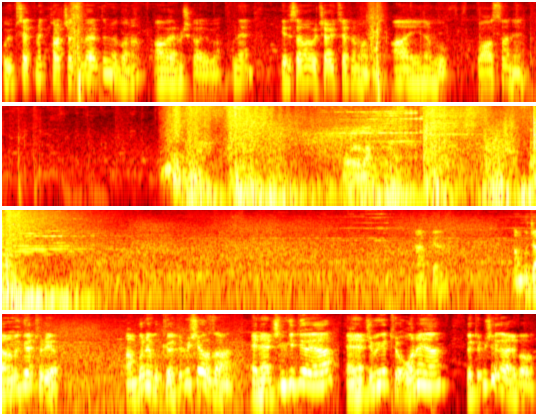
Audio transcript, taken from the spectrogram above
O yükseltmek parçası verdi mi bana? Aa vermiş galiba. Ne? Geri sarma bıçağı yükseltme malzemesi. Aynen bu. Bu asa ne? Ne oluyor lan? Ne yapıyor? Lan bu canımı götürüyor. Lan bu ne bu kötü bir şey o zaman. Enerjim gidiyor ya. Enerjimi götürüyor. O ne ya? Kötü bir şey galiba o.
